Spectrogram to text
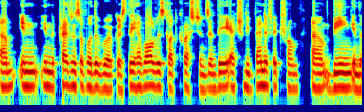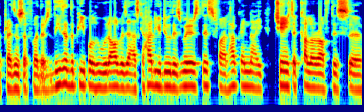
um, in in the presence of other workers. They have always got questions, and they actually benefit from um, being in the presence of others. These are the people who would always ask, "How do you do this? Where is this file? How can I change the color of this uh,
